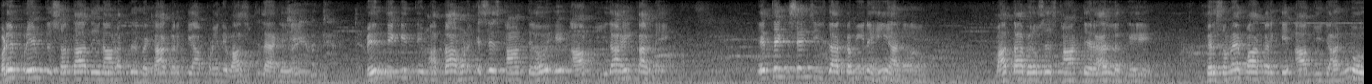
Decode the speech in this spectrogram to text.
ਬੜੇ ਪ੍ਰੇਮ ਤੇ ਸ਼ਰਧਾ ਦੇ ਨਾਲ ਰੱਖ ਤੇ ਬਿਠਾ ਕਰਕੇ ਆਪਣੇ ਨਿਵਾਸ ਵਿੱਚ ਲੈ ਗਏ। ਬੇਨਤੀ ਕੀਤੀ, ਮਾਤਾ, ਹੁਣ ਇਸੇ ਸਥਾਨ ਤੇ ਰਹੋ, ਇਹ ਆਪ ਜੀ ਦਾ ਹੀ ਘਰ ਨੇ ਇੱਥੇ ਕਿਸੇ ਚੀਜ਼ ਦਾ ਕਮੀ ਨਹੀਂ ਹਨ। ਮਾਤਾ ਫਿਰ ਉਸੇ ਸਥਾਨ ਤੇ ਰਹਿਣ ਲੱਗੇ। ਫਿਰ ਸਮੇਂ ਪਾ ਕਰਕੇ ਆਪ ਜੀ ਜਾਣੂ ਹੋ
